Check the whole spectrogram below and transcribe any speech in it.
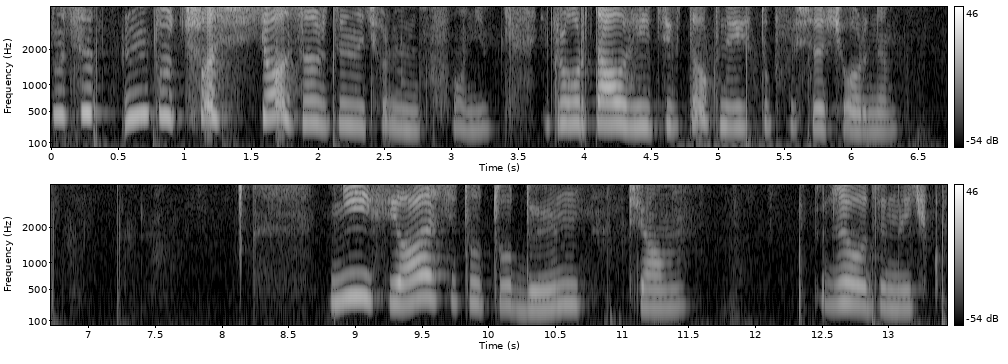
Ну це ну тут щось все завжди на чорному фоні. І прогортала її TikTok, на їх тупо все чорне. Ніфіга сі тут один. Прям. Тут же одиничка.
